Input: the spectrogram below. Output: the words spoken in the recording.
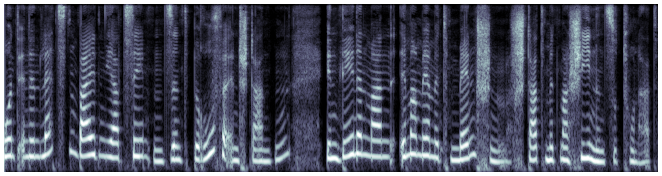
Und in den letzten beiden Jahrzehnten sind Berufe entstanden, in denen man immer mehr mit Menschen statt mit Maschinen zu tun hat.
